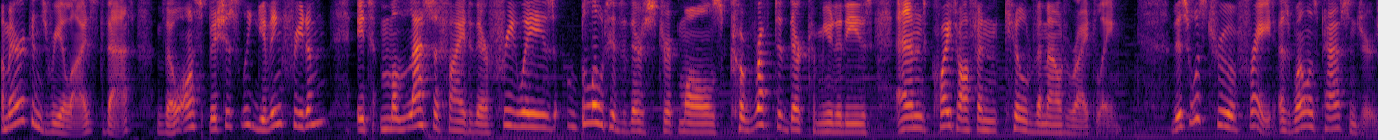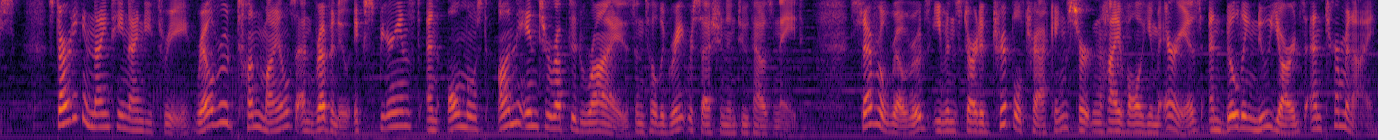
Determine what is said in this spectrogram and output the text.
Americans realized that, though auspiciously giving freedom, it molassified their freeways, bloated their strip malls, corrupted their communities, and quite often killed them outrightly. This was true of freight as well as passengers. Starting in 1993, railroad ton miles and revenue experienced an almost uninterrupted rise until the Great Recession in 2008. Several railroads even started triple tracking certain high volume areas and building new yards and termini,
